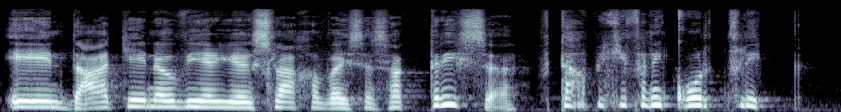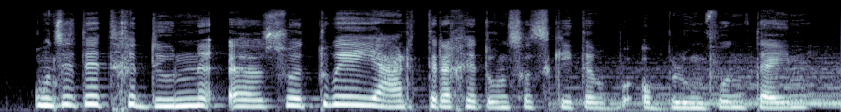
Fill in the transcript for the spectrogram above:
en dat jy nou weer jou slag gewys as aktrise. Vertel 'n bietjie van die kort fliek. Ons het dit gedoen uh, so 2 jaar terug het ons geskiet op, op Bloemfontein.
